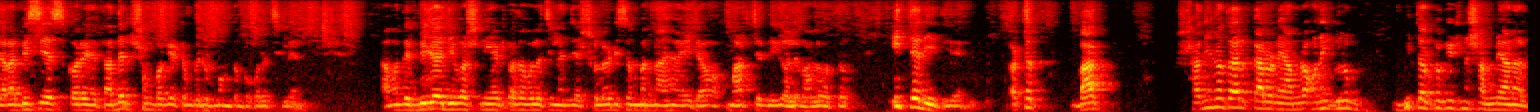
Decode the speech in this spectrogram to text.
যারা বিসিএস করে তাদের সম্পর্কে একটা বিরূপ মন্তব্য করেছিলেন। আমাদের বিজয় দিবস নিয়ে কথা বলেছিলেন যে ষোলোই ডিসেম্বর না হয় এটা মার্চের দিকে হলে ভালো হতো। ইত্যাদি ইত্যাদি অর্থাৎ বাক স্বাধীনতার কারণে আমরা অনেকগুলো বিতর্ককে এখানে সামনে আনার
